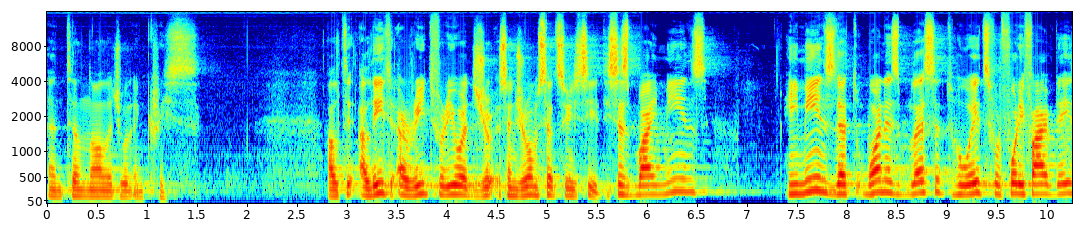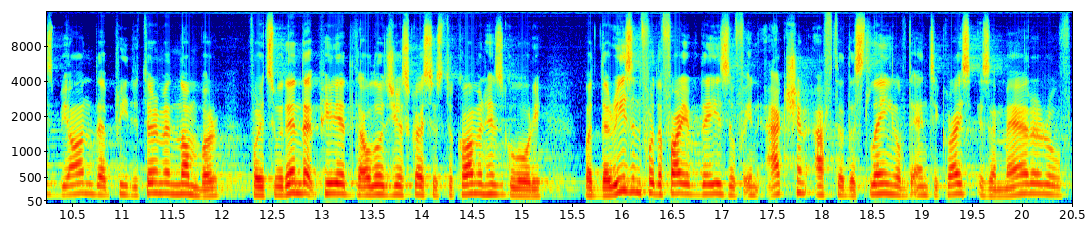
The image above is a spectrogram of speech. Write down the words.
until knowledge will increase. I'll, t- I'll, read, I'll read for you what St. Jerome said so you see it. He says, By means, he means that one is blessed who waits for 45 days beyond the predetermined number, for it's within that period that our Lord Jesus Christ is to come in his glory. But the reason for the five days of inaction after the slaying of the Antichrist is a matter of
